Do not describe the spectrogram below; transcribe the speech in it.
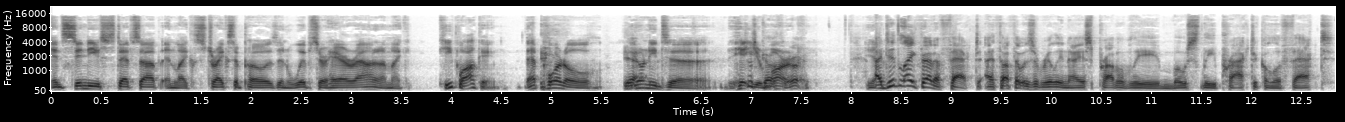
And Cindy steps up and like strikes a pose and whips her hair around. And I'm like, keep walking. That portal. Yeah. You don't need to hit Just your mark. it. I did like that effect. I thought that was a really nice, probably mostly practical effect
